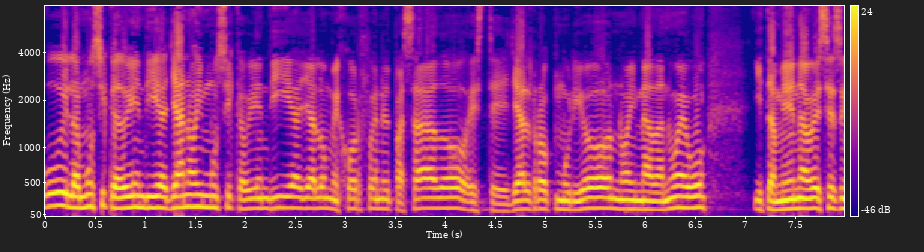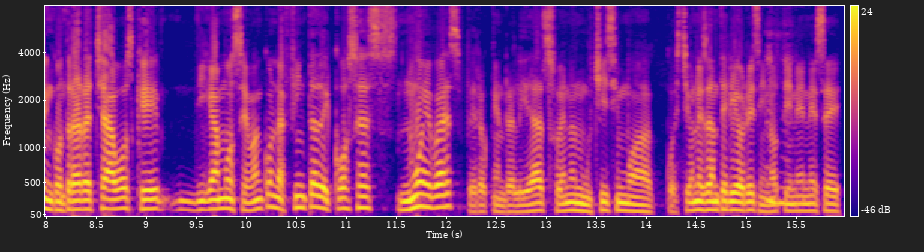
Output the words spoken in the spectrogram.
uy, la música de hoy en día, ya no hay música hoy en día, ya lo mejor fue en el pasado, este, ya el rock murió, no hay nada nuevo y también a veces encontrar a chavos que, digamos, se van con la finta de cosas nuevas, pero que en realidad suenan muchísimo a cuestiones anteriores y no tienen ese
